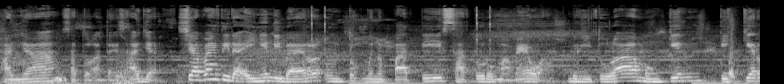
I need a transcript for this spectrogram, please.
hanya satu lantai saja. Siapa yang tidak ingin dibayar untuk menempati satu rumah mewah? Begitulah mungkin pikir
